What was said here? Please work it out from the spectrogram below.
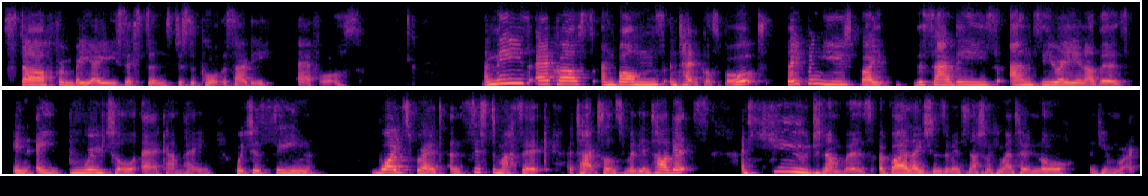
staff from BAE Systems to support the Saudi Air Force. And these aircrafts and bombs and technical support, they've been used by the Saudis and the UAE and others in a brutal air campaign, which has seen widespread and systematic attacks on civilian targets and huge numbers of violations of international humanitarian law and human rights.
